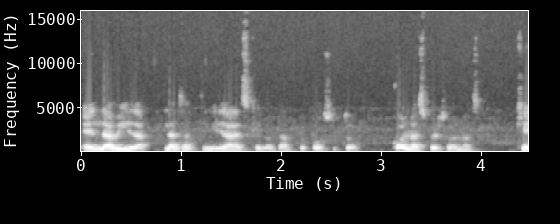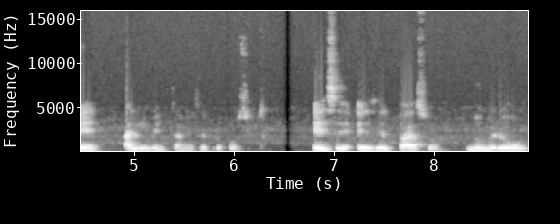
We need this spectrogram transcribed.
En la vida, las actividades que nos dan propósito con las personas que alimentan ese propósito. Ese es el paso número uno.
